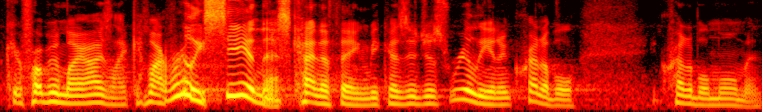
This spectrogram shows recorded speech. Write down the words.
okay, rubbing my eyes, like, am I really seeing this kind of thing? Because it's just really an incredible incredible moment.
